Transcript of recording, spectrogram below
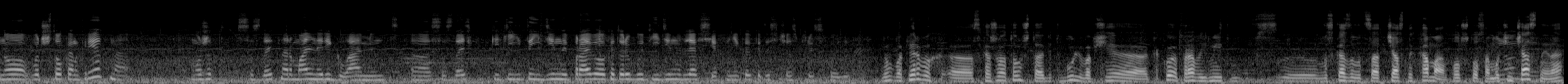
но вот что конкретно может создать нормальный регламент, э, создать какие-то единые правила, которые будут едины для всех, а не как это сейчас происходит. Ну, во-первых, э, скажу о том, что Абитбуль вообще какое право имеет э, высказываться от частных команд? Он что, сам Ну очень да. частный, да?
